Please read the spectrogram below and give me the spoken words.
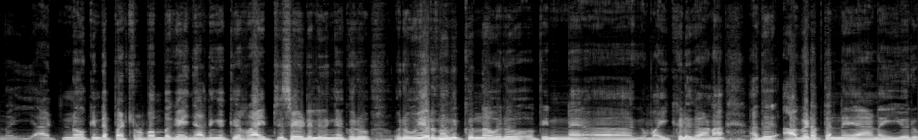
എന്ന ഈ അഡ്നോക്കിന്റെ പെട്രോൾ പമ്പ് കഴിഞ്ഞാൽ നിങ്ങൾക്ക് റൈറ്റ് സൈഡിൽ നിങ്ങൾക്കൊരു ഒരു ഉയർന്നു നിൽക്കുന്ന ഒരു പിന്നെ വൈക്കിൾ കാണാം. അത് അവിടെ തന്നെയാണ് ഈ ഒരു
